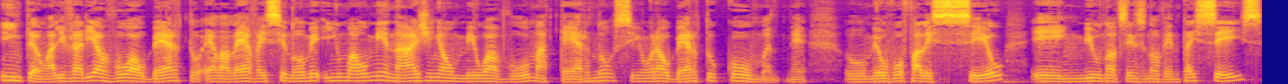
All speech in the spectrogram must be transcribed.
Então, a livraria Avô Alberto, ela leva esse nome em uma homenagem ao meu avô materno, senhor Alberto Coleman, né? O meu avô faleceu em 1996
